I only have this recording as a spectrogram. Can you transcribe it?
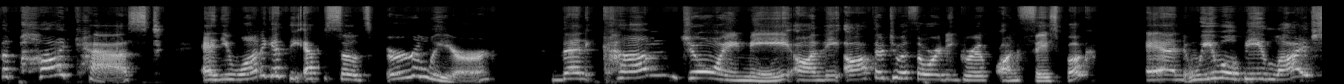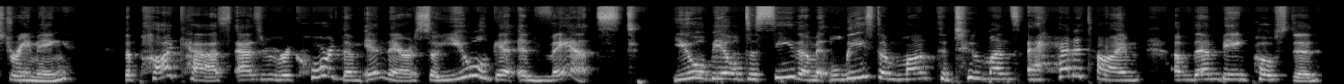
the podcast and you want to get the episodes earlier, then come join me on the Author to Authority group on Facebook and we will be live streaming the podcast as we record them in there. So you will get advanced. You will be able to see them at least a month to two months ahead of time of them being posted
